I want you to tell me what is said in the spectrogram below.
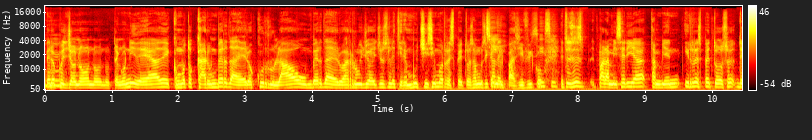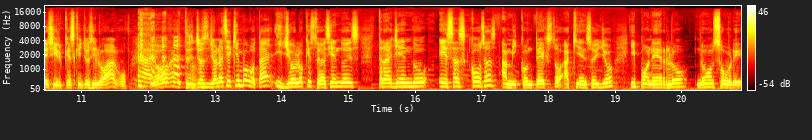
pero pues yo no, no, no tengo ni idea de cómo tocar un verdadero currulao, un verdadero arrullo, ellos le tienen muchísimo respeto a esa música Sí, en el Pacífico, sí, sí. entonces para mí sería también irrespetuoso decir que es que yo sí lo hago, ¿no? Entonces yo, yo nací aquí en Bogotá y yo lo que estoy haciendo es trayendo esas cosas a mi contexto, a quién soy yo y ponerlo, ¿no? Sobre,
